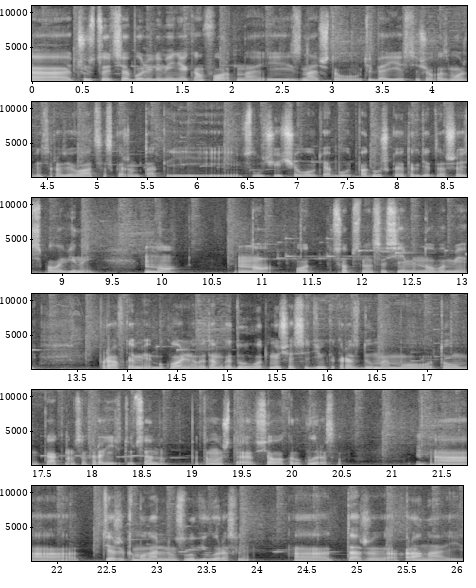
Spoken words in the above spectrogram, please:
э, чувствовать себя более или менее комфортно и знать, что у тебя есть еще возможность развиваться, скажем так, и в случае чего у тебя будет подушка, это где-то 6,5. Но, но, вот, собственно, со всеми новыми правками буквально в этом году, вот мы сейчас сидим, как раз думаем о том, как нам сохранить эту цену, потому что все вокруг выросло. А, те же коммунальные услуги выросли, а, та же охрана и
